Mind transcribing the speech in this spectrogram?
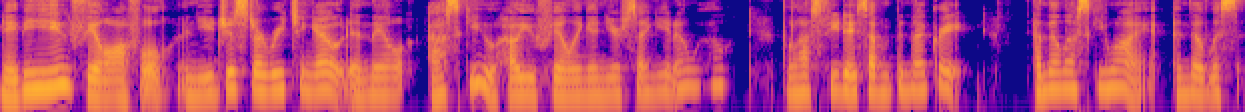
Maybe you feel awful and you just are reaching out and they'll ask you how you're feeling and you're saying, you know, well, the last few days haven't been that great. And they'll ask you why and they'll listen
